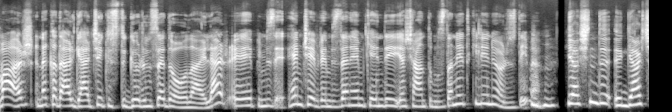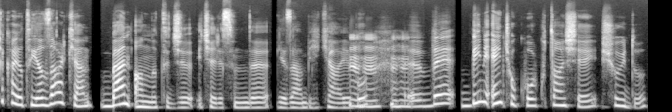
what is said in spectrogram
var. Ne kadar gerçeküstü görünse de olaylar e, hepimiz hem çevremizden hem kendi yaşantımızdan etkileniyoruz değil mi? ya şimdi e, gerçek hayatı yazarken ben anlatıcı içerisinde gezen bir hikaye bu. Hı hı, hı hı. Ve beni en çok korkutan şey şuydu.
